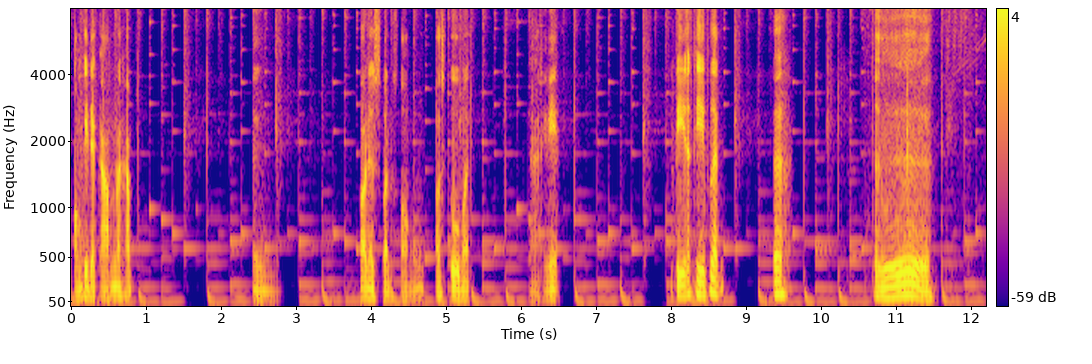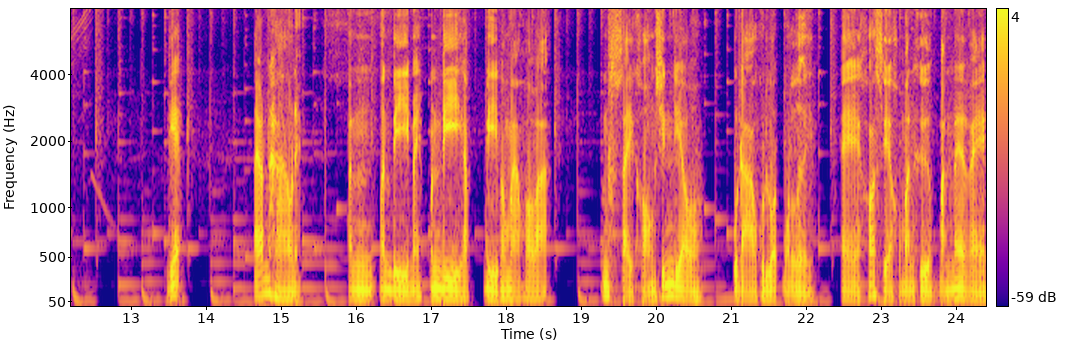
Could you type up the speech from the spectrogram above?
ของกิจกรรมนะครับหนึ่งก็ในส่วนของคอสตูมอะอ่าทีนี้ ตีสักทีเพื่อน เออ เออ เนี่ยไลออนฮาวเนี่ย มันมันดีไหม มันดีครับ ดีมากๆ เพราะว่า คุณใส่ของชิ้นเดียวกูดาวคุณลดหมดเลย แต่ข้อเสียของมันคือมันไม่แรง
